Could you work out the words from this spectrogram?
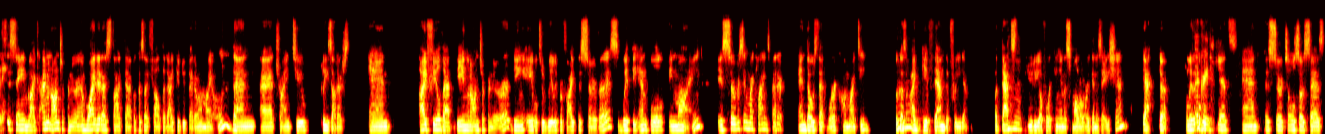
It's the same. Like I'm an entrepreneur, and why did I start that? Because I felt that I could do better on my own than uh, trying to please others. And I feel that being an entrepreneur, being able to really provide the service with the end goal in mind, is servicing my clients better and those that work on my team because mm-hmm. I give them the freedom. But that's mm-hmm. the beauty of working in a smaller organization. Yeah, the political Agreed. And as Serge also says,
